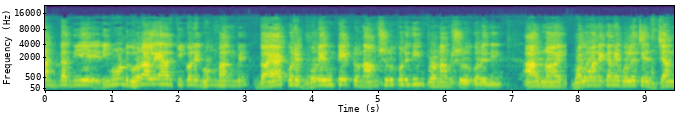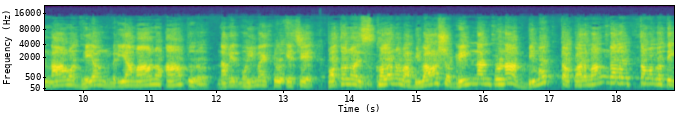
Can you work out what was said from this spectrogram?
আড্ডা দিয়ে রিমোট ঘোরালে আর কি করে ঘুম ভাঙবে? দয়া করে ভোরে উঠে একটু নাম শুরু করে দিন, প্রণাম শুরু করে দিন। আর নয়, ভগবান এখানে বলেছেন যার নাম ধেয়ং ম্রিয়ামান আতুর। নামের মহিমা একটু এসে, পতন স্খলন বা বিবাস গৃহ্ণান প্রণাম বিমুক্ত কর্মাঙ্গল উত্তম গতিং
